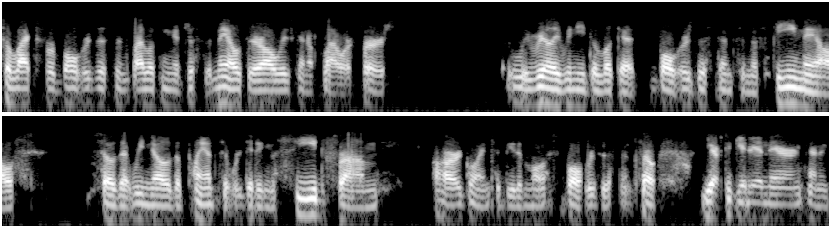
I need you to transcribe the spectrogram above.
select for bolt resistance by looking at just the males? They're always going to flower first. We really we need to look at bolt resistance in the females so that we know the plants that we're getting the seed from are going to be the most bolt resistant. So you have to get in there and kind of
